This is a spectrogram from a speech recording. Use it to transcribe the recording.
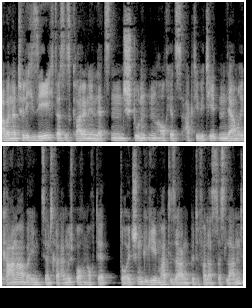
Aber natürlich sehe ich, dass es gerade in den letzten Stunden auch jetzt Aktivitäten der Amerikaner, aber eben, Sie haben es gerade angesprochen, auch der Deutschen gegeben hat, die sagen, bitte verlasst das Land.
